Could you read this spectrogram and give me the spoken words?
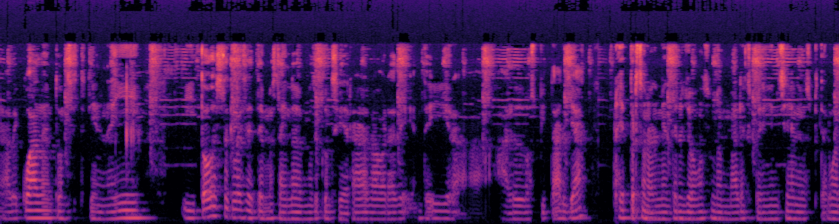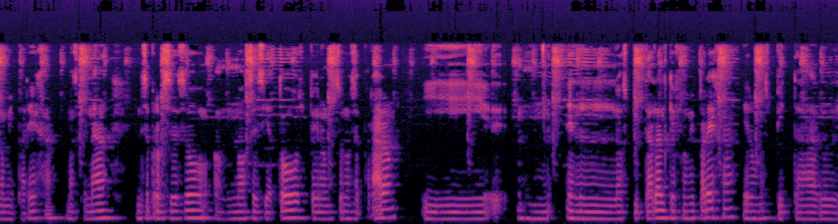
adecuada, entonces te tienen ahí. Y toda esta clase de temas también lo debemos de considerar a la hora de, ir al hospital ya. Eh, personalmente nos llevamos una mala experiencia en el hospital, bueno, mi pareja, más que nada, en ese proceso, um, no sé si a todos, pero nosotros nos separaron y eh, el hospital al que fue mi pareja era un hospital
